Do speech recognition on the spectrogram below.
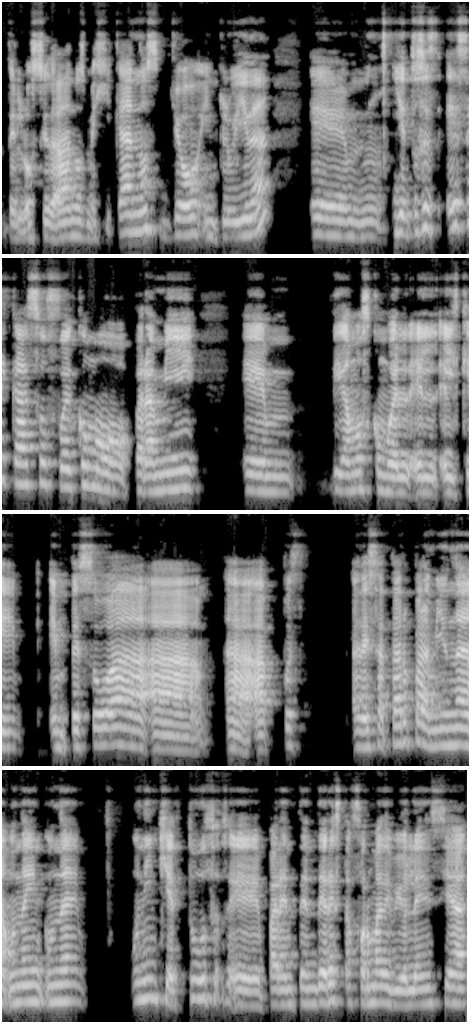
de los ciudadanos mexicanos, yo incluida. Em, y entonces ese caso fue como para mí, em, digamos, como el, el, que empezó a, a, pues, a desatar para mí una, una, una, una inquietud eh, para entender esta forma de violencia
